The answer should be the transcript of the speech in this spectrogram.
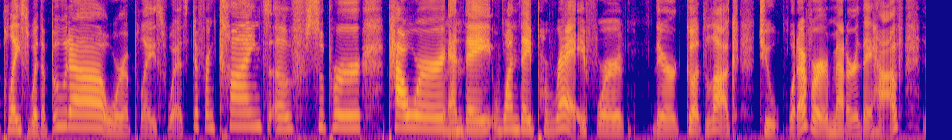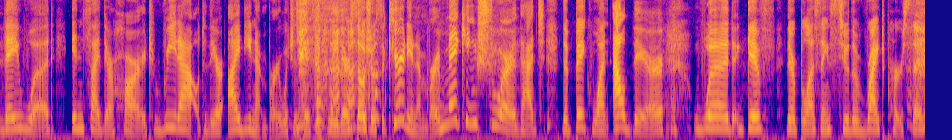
place with a Buddha or a place with different kinds of super power, and mm-hmm. they one day pray for their good luck to whatever matter they have, they would inside their heart read out their ID number, which is basically their social security number, making sure that the big one out there would give their blessings to the right person.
